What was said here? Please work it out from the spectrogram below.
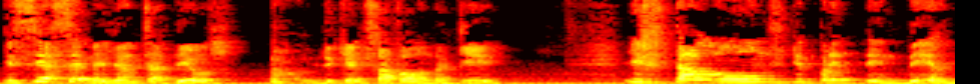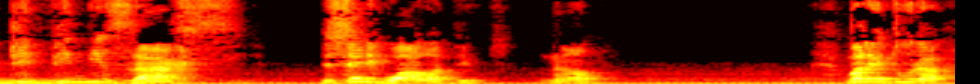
que ser semelhante a Deus, de que ele está falando aqui, está longe de pretender divinizar-se, de ser igual a Deus. Não. Uma leitura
